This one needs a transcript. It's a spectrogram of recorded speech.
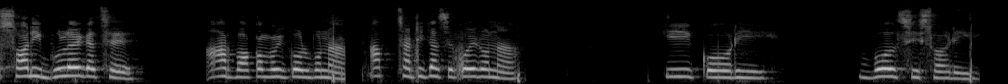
সরি ভুলে গেছে। আর বকামই করব না। আচ্ছা ঠিক আছে, কইরো না। কি করি? বলছি সরি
